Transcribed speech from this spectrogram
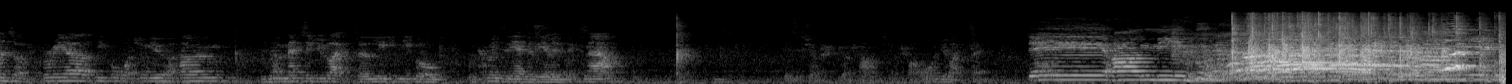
fans of Korea, people watching you at home, a message you'd like to leave people? We're coming to the end of the Olympics now. This is your, your chance, your shot. What would you like to say? 대한민국 대한민국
